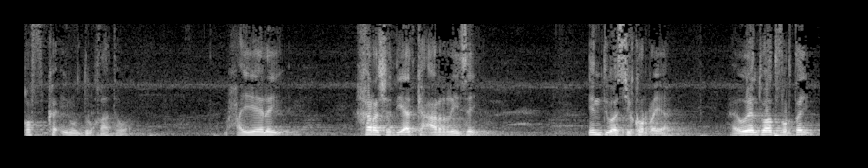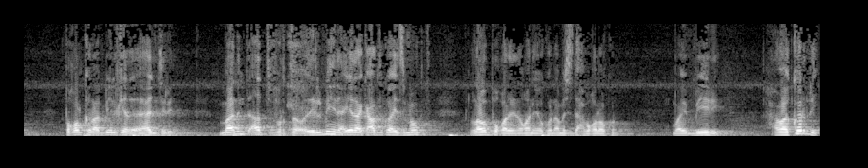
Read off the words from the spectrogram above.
qofka inuu dulqaato waa. Maxaa yeelay kharash haddii aad ka cararaysay intii waa sii kordhaya. Haweentu aad furtay boqol kun abiilkeeda ahaan jiray. Maalinta aad furta oo ilmihiina ayadaa gacanta ku haysa mogta laba boqol ay noqonaya kun ama saddex boqoloo kun. Way biiri. Waa kordhi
